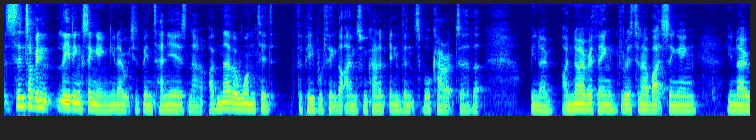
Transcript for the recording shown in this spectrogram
since I've been leading singing, you know, which has been ten years now. I've never wanted for people to think that I'm some kind of invincible character that you know I know everything there is to know about singing. You know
